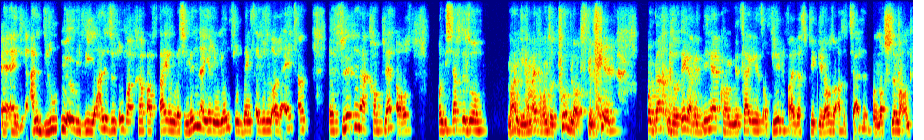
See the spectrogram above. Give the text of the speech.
äh, die, alle bluten irgendwie, alle sind oberkörperfrei, irgendwelche minderjährigen Jungs, wo du denkst, ey, wo sind eure Eltern? Äh, flippen da komplett aus. Und ich dachte so, Mann, die haben einfach unsere Tourblocks gewählt und dachten so, Digga, wenn die herkommen, wir zeigen jetzt auf jeden Fall, dass wir genauso asozial sind und noch schlimmer. Und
